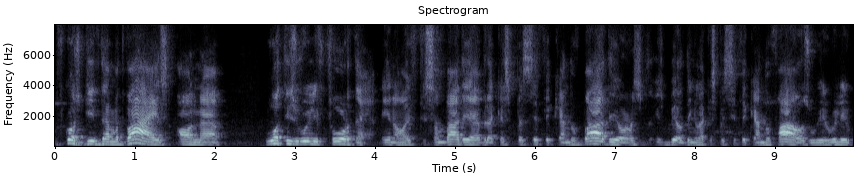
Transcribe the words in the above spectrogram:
of course, give them advice on uh, what is really for them. You know, if somebody have like a specific kind of body or is, is building like a specific kind of house, we really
